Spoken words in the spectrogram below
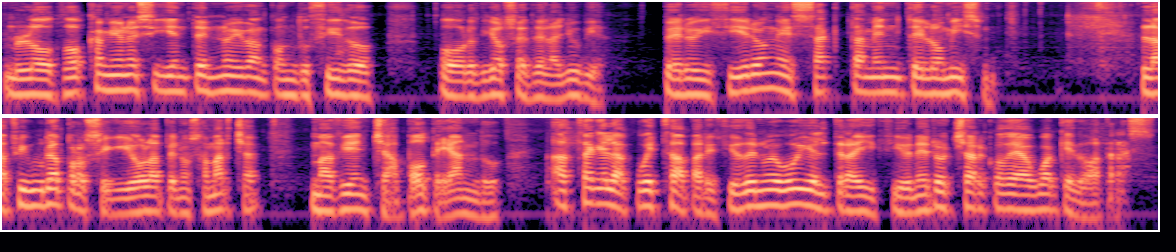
Los dos camiones siguientes no iban conducidos por dioses de la lluvia, pero hicieron exactamente lo mismo. La figura prosiguió la penosa marcha, más bien chapoteando, hasta que la cuesta apareció de nuevo y el traicionero charco de agua quedó atrás.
